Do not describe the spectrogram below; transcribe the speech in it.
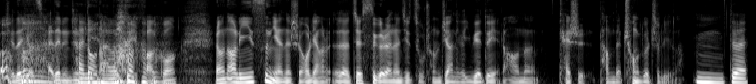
我 觉得有才的人真到哪都可以发光。然后呢，二零一四年的时候，两呃这四个人呢就组成这样的一个乐队，然后呢开始他们的创作之旅了。嗯，对。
